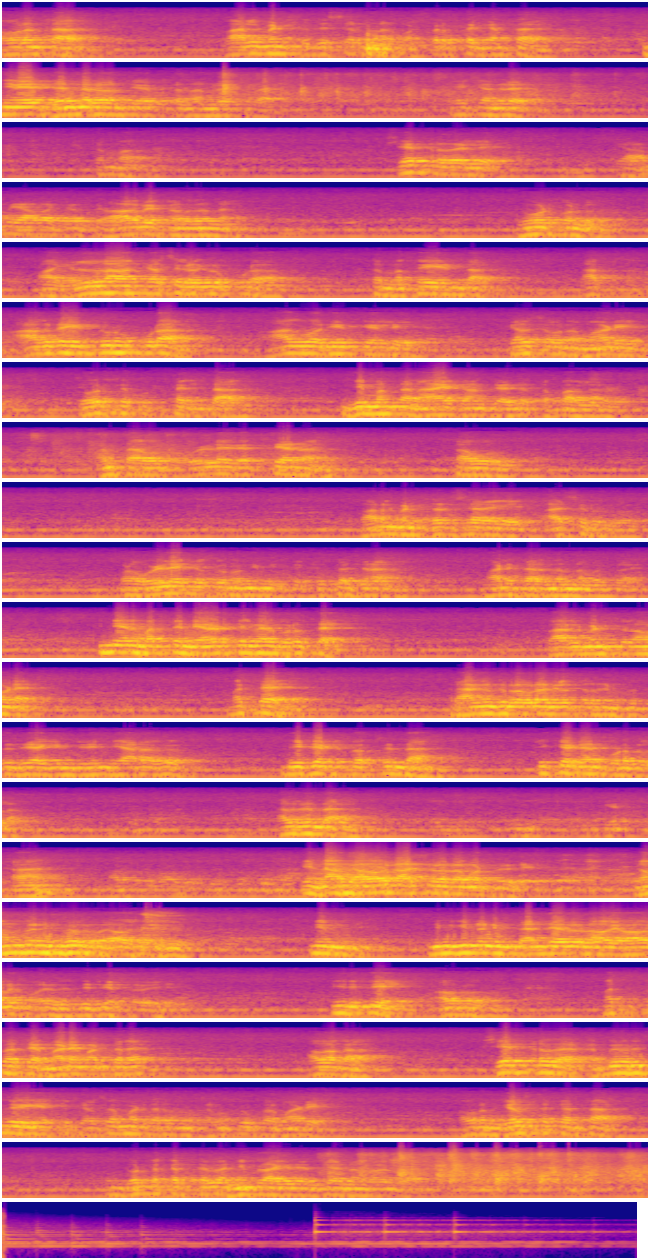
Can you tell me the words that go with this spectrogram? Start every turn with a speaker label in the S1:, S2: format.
S1: ಅವರಂಥ parliament ಸದಸ್ಯರನ್ನ ಹೊರತಕ್ಕಂಥ ನೀವೇ ಜನರು ಅಂತ ಹೇಳ್ಬಿಟ್ಟು ನಾನು ಹೇಳ್ತಾರೆ ಏಕೆಂದರೆ ತಮ್ಮ ಕ್ಷೇತ್ರದಲ್ಲಿ ಯಾವ ಯಾವ ಕೆಲಸ ಆಗಬೇಕು ಅನ್ನೋದನ್ನು ನೋಡಿಕೊಂಡು ಆ ಎಲ್ಲ ಕೆಲಸಗಳಿಗೂ ಕೂಡ ತಮ್ಮ ಕೈಯಿಂದ ಆಗ್- ಆಗದೇ ಇದ್ದರೂ ಕೂಡ ಆಗುವ ರೀತಿಯಲ್ಲಿ ಕೆಲಸವನ್ನು ಮಾಡಿ ತೋರಿಸಿಕೊಡ್ತಕ್ಕಂಥ ನಿಮ್ಮಂಥ ನಾಯಕ ಅಂತ ಹೇಳಿದ್ರೆ ತಪ್ಪಾಗಲಾರದು. ಅಂಥ ಒಂದು ಒಳ್ಳೆಯ ವ್ಯಕ್ತಿಯನ್ನು ತಾವು ಪಾರ್ಲಿಮೆಂಟ್ ಸದಸ್ಯರಾಗಿ ಆರಿಸಿರೋದು ಭಾಳ ಒಳ್ಳೆಯ ಕೆಲಸವನ್ನು ನಿಮಗೆ ಜನ ಮಾಡಿದ್ದಾರೆ ನನ್ನ ಅಭಿಪ್ರಾಯ. ಇನ್ನೇನು ಮತ್ತೆ ಎರಡು ತಿಂಗಳಲ್ಲಿ ಬರುತ್ತೆ? ಪಾರ್ಲಿಮೆಂಟ್ ಚುನಾವಣೆ. ಮತ್ತೆ ರಾಘವೇಂದ್ರವರ ಹೇಳ್ತಾರೆ ನಿಮ್ಮ ಪ್ರತಿನಿಧಿಯಾಗಿ ಇನ್ನು ಯಾರು ಬಿ ಜೆ ಪಿ ಪಕ್ಷದಿಂದ ಟಿಕೆಟ್ ಏನು ಕೊಡೋದಿಲ್ಲ. ಅದರಿಂದ ನಾವು ಯಾವಾಗ ಆಶೀರ್ವಾದ ಮಾಡ್ತೀವಿ ನಮ್ಮದು ನಿಮ್ಮದು ಯಾವಾಗ ನಿಮ್ಮ ನಿಮಗಿನ್ನ ನಿಮ್ಮ ತಂದೆಯವರು ನಾವು ಯಾವಾಗಲೂ ಇರ್ತೇವೆ ಈ ರೀತಿ ಅವರು ಮತ್ತೆ ಮಾಡೇ ಮಾಡ್ತಾರೆ. ಆವಾಗ ಕ್ಷೇತ್ರದ ಅಭಿವೃದ್ಧಿಗೆ ಎಷ್ಟು ಕೆಲಸ ಮಾಡಿದ್ದಾರೆ ಅದನ್ನು ಸಮತೂಕ ಮಾಡಿ ಅವರನ್ನು ಗೆಲ್ಲಿಸ್ತಕ್ಕಂಥ ಒಂದು ದೊಡ್ಡ ಕರ್ತವ್ಯ ನಿಮ್ಮದಾಗಿದೆ ಅಂತ ಹೇಳಿ ನನ್ನ ಅಭಿಪ್ರಾಯ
